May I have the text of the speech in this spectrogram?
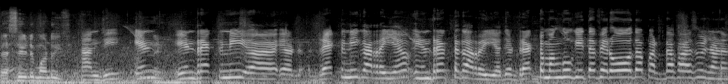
ਪੈਸੇ ਡਿਮਾਂਡ ਹੋਈ ਸੀ। ਹਾਂਜੀ। ਇਨਡਾਇਰੈਕਟ ਨਹੀਂ। ਡਾਇਰੈਕਟ ਨਹੀਂ ਕਰ ਰਹੀ ਹੈ ਇਨਡਾਇਰੈਕਟ ਕਰ ਰਹੀ ਹੈ ਜੇ ਡਾਇਰੈਕਟ ਮੰਗੂਗੀ ਤਾਂ ਫਿਰ ਉਹ ਉਹਦਾ ਪਰਦਾਫਾਸ਼ ਹੋ ਜਾਣਾ।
